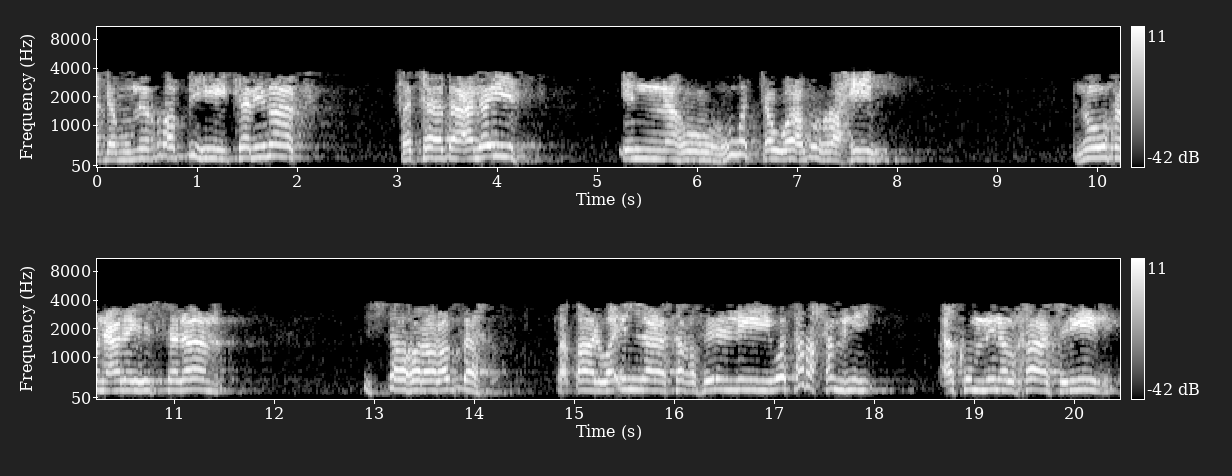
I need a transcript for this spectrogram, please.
آدم من ربه كلمات فتاب عليه إنه هو التواب الرحيم. نوح عليه السلام استغفر ربه فقال وإلا تغفر لي وترحمني أكن من الخاسرين.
